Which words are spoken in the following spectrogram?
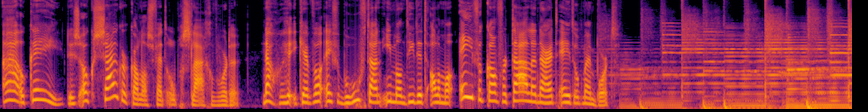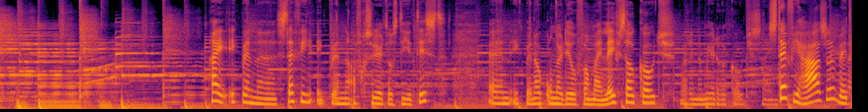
Ah, oké. Dus ook suiker kan als vet opgeslagen worden. Nou, ik heb wel even behoefte aan iemand die dit allemaal even kan vertalen naar het eten op mijn bord. Hi, ik ben uh, Steffi. Ik ben afgestudeerd als diëtist. En ik ben ook onderdeel van mijn leefstijlcoach, waarin er meerdere coaches zijn. Steffi Hazen weet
